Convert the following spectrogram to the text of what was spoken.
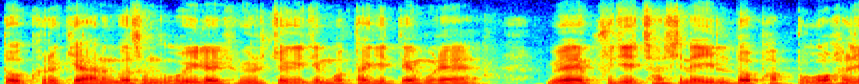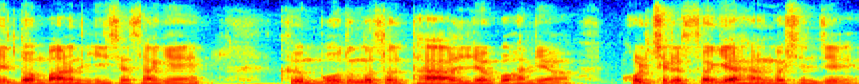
또 그렇게 하는 것은 오히려 효율적이지 못하기 때문에 왜 굳이 자신의 일도 바쁘고 할 일도 많은 이 세상에 그 모든 것을 다 알려고 하며 골치를 썩여야 하는 것인지.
